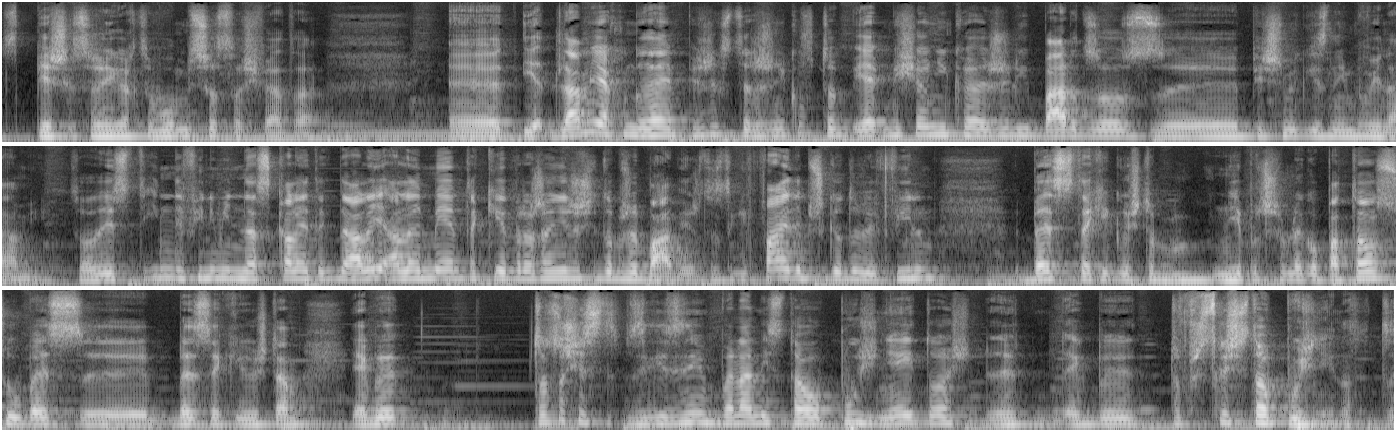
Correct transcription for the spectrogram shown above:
z pierwszych strażnikach to było Mistrzostwo Świata. Ja- Dla mnie, jak oglądałem pierwszych strażników, to ja, mi się oni kojarzyli bardzo z e, pierwszymi Gwiezdnymi Wojnami. To jest inny film, inna skala i tak dalej, ale miałem takie wrażenie, że się dobrze bawię. Że to jest taki fajny, przygodowy film, bez jakiegoś tam niepotrzebnego patosu, bez, e, bez jakiegoś tam jakby to, co się z z Gwiezdnymi Wojnami stało później, to e, jakby to wszystko się stało później. No, to,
